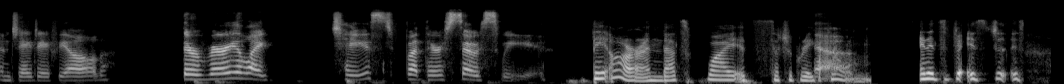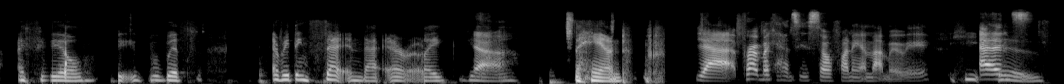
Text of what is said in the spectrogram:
and JJ Field, they're very like chaste, but they're so sweet. They are, and that's why it's such a great Yeah. film. And it's it's just it's, I feel with everything set in that era, like Yeah. know, the hand. Yeah, Bret McKenzie's so funny in that movie. He And- is.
